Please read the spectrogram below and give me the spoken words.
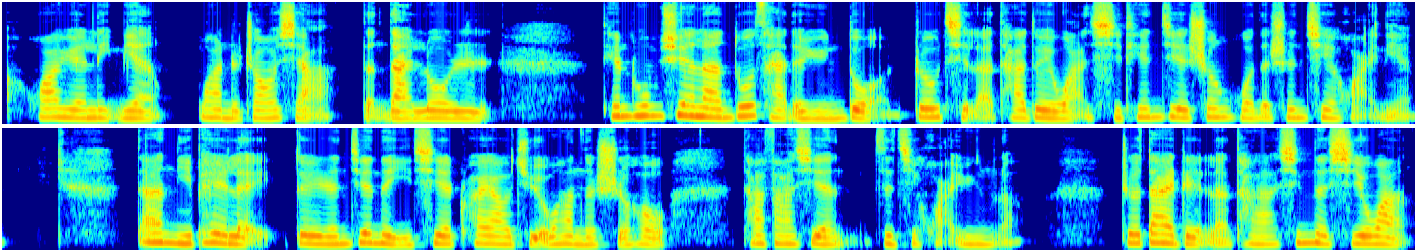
花园里面，望着朝霞，等待落日。天空绚烂多彩的云朵，勾起了他对往昔天界生活的深切怀念。当尼佩蕾对人间的一切快要绝望的时候，她发现自己怀孕了，这带给了她新的希望。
